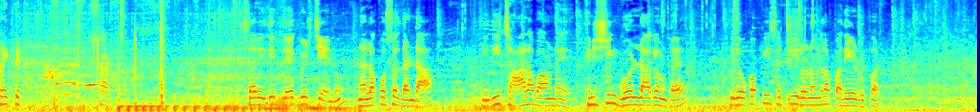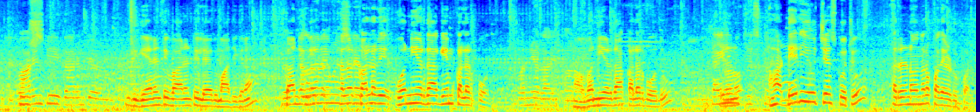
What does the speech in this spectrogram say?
మైక్ పెట్ స్టార్ట్ సార్ ఇది బ్లాక్ బీట్ చైన్ నల్లపూసల దండ. ఇది చాలా బాగుంటాయి. ఫినిషింగ్ గోల్డ్ లాగే ఉంటాయి. ఇది ఒక పీస్ వచ్చి రెండు వందల పదిహేడు రూపాయలు. వారంటీ గ్యారంటీ ఇది గ్యారంటీ వారంటీ లేదు మా దగ్గర. కానీ కలర్ వన్ ఇయర్ దాకా ఏం కలర్ పోదు. వన్ ఇయర్ దాకా కలర్ పోదు. డైలీ యూజ్ చేసుకోవచ్చు? రెండు వందల పదిహేడు రూపాయలు.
